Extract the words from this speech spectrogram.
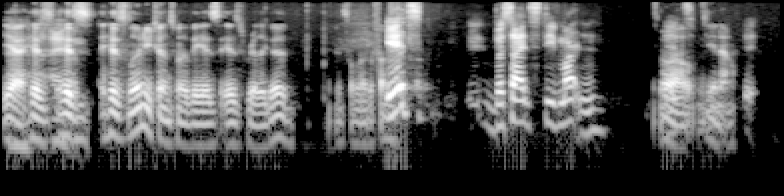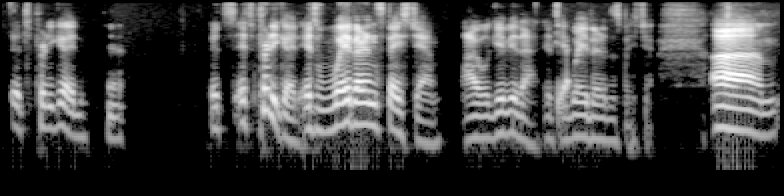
yeah, his I, his um, his Looney Tunes movie is is really good. It's a lot of fun. It's besides Steve Martin. Well, you know, it, it's pretty good. Yeah. It's it's pretty good. It's way better than Space Jam. I will give you that. It's yeah. way better than Space Jam. Um,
